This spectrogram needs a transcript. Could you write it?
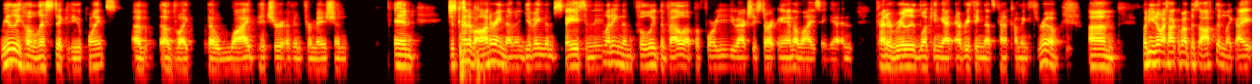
really holistic viewpoints of of like the wide picture of information and just kind of honoring them and giving them space and letting them fully develop before you actually start analyzing it and kind of really looking at everything that's kind of coming through. Um, but you know i talk about this often like i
